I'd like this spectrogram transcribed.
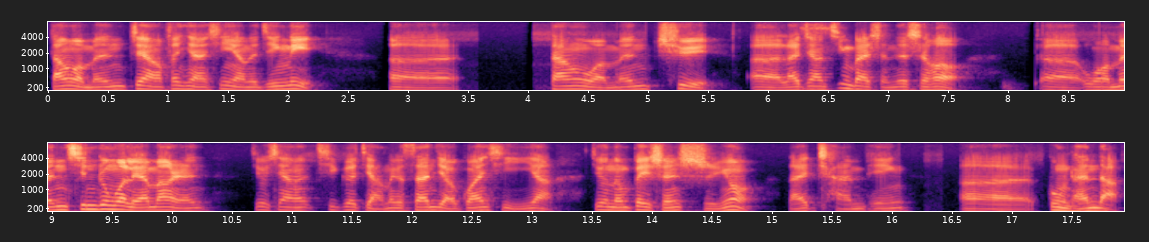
当我们这样分享信仰的经历，呃，当我们去呃来这样敬拜神的时候，呃，我们新中国联邦人就像七哥讲那个三角关系一样，就能被神使用来铲平呃共产党。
